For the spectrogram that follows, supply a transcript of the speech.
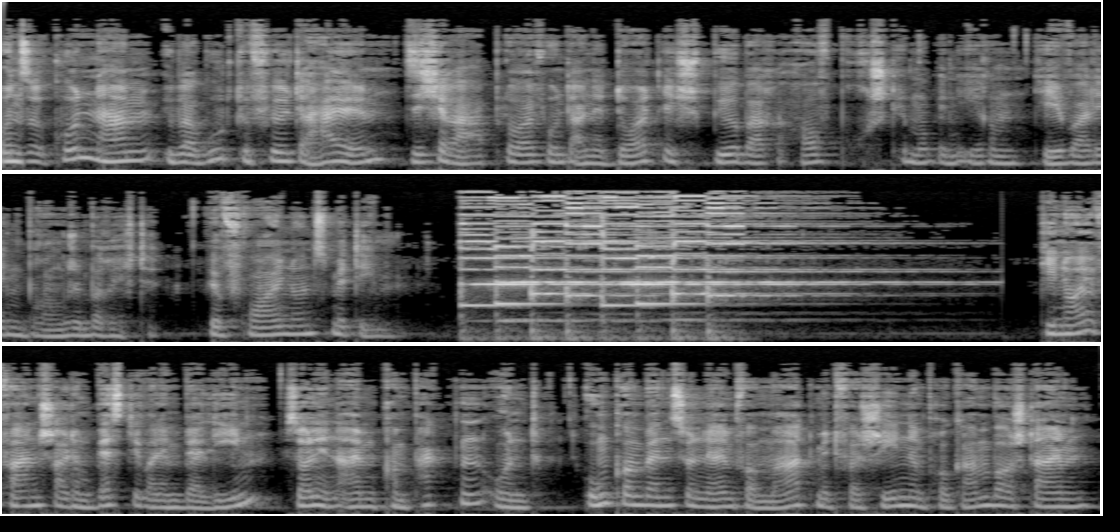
Unsere Kunden haben über gut gefüllte Hallen, sichere Abläufe und eine deutlich spürbare Aufbruchstimmung in ihren jeweiligen Branchen berichtet. Wir freuen uns mit ihm. Die neue Veranstaltung Festival in Berlin soll in einem kompakten und unkonventionellen Format mit verschiedenen Programmbausteinen,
